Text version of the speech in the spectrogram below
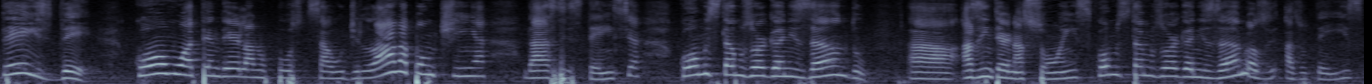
desde como atender lá no posto de saúde, lá na pontinha da assistência, como estamos organizando ah, as internações, como estamos organizando as, as, UTIs,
